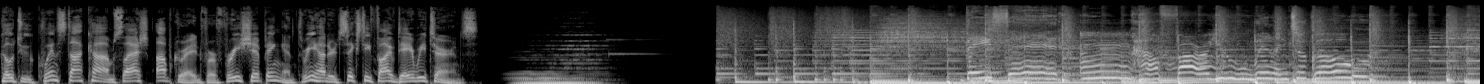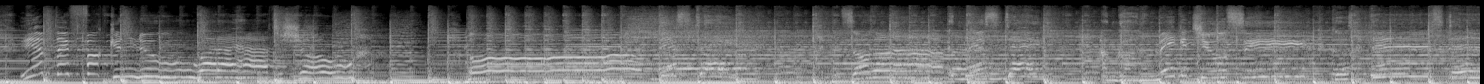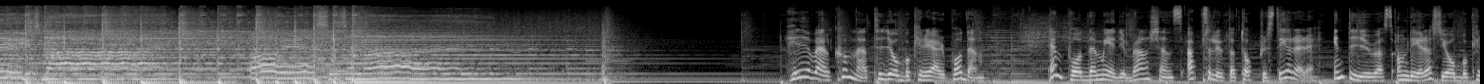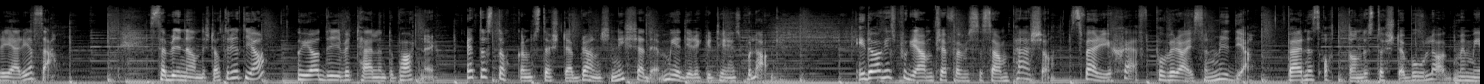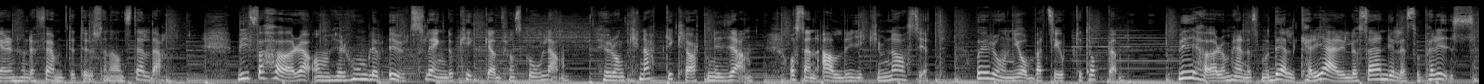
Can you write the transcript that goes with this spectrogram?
Go to quince.com slash upgrade for free shipping and 365-day returns. They said, mm, How far are you willing to go? If they fucking knew what I had to show. Och välkomna till Jobb och karriärpodden. En podd där mediebranschens absoluta toppresterare intervjuas om deras jobb och karriärresa. Sabina Andersdotter heter jag och jag driver Talent och Partner, ett av Stockholms största branschnischade medierekryteringsbolag. I dagens program träffar vi Susanne Persson, Sverigechef på Verizon Media, världens åttonde största bolag med mer än 150 000 anställda. Vi får höra om hur hon blev utslängd och kickad från skolan, hur hon knappt gick klart nian och sen aldrig gick gymnasiet och hur hon jobbat sig upp till toppen. Vi hör om hennes modellkarriär i Los Angeles och Paris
